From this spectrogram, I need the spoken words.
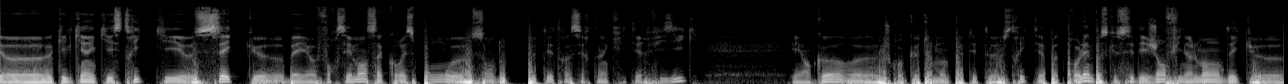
euh, quelqu'un qui est strict, qui est euh, sec, euh, ben, forcément ça correspond euh, sans doute peut-être à certains critères physiques. Et encore, je crois que tout le monde peut être strict, il n'y a pas de problème, parce que c'est des gens finalement, dès que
